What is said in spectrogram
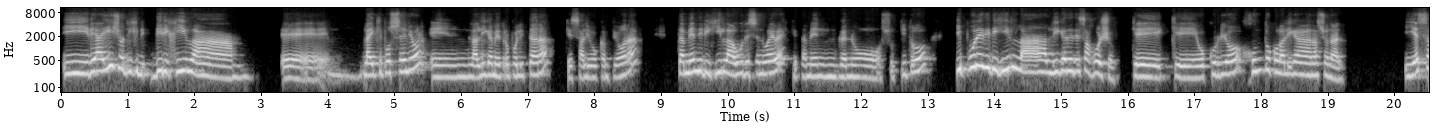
Y de ahí yo dirigí la, eh, la equipo senior en la Liga Metropolitana, que salió campeona. También dirigí la UDC9, que también ganó su título. Y pude dirigir la Liga de Desarrollo, que, que ocurrió junto con la Liga Nacional. Y ese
